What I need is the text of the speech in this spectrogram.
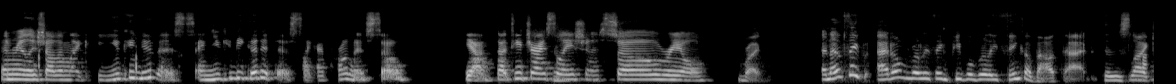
and really show them like you can do this and you can be good at this, like I promise. So yeah, that teacher isolation is so real. Right. And I think I don't really think people really think about that because it's like,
